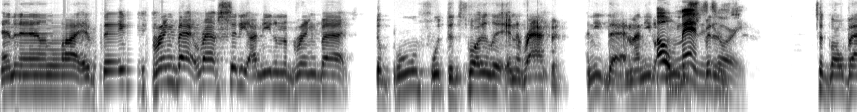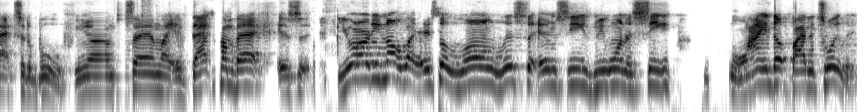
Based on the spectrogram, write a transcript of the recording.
And then like if they bring back Rap City, I need them to bring back the booth with the toilet and the rapping. I need that. And I need Oh, all the mandatory. To go back to the booth. You know what I'm saying? Like if that come back, it's you already know. Like it's a long list of MCs we want to see lined up by the toilet.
